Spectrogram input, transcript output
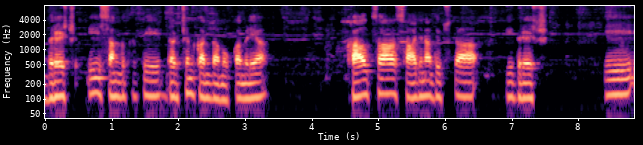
ਦ੍ਰਿਸ਼, ਇਹ ਸੰਗਤ ਤੇ ਦਰਸ਼ਨ ਕਰਨ ਦਾ ਮੌਕਾ ਮਿਲਿਆ। ਖਾਲਸਾ ਸਾਜਨਾ ਦਿਵਸ ਦਾ ਇਹ ਦ੍ਰਿਸ਼ ਇਹ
